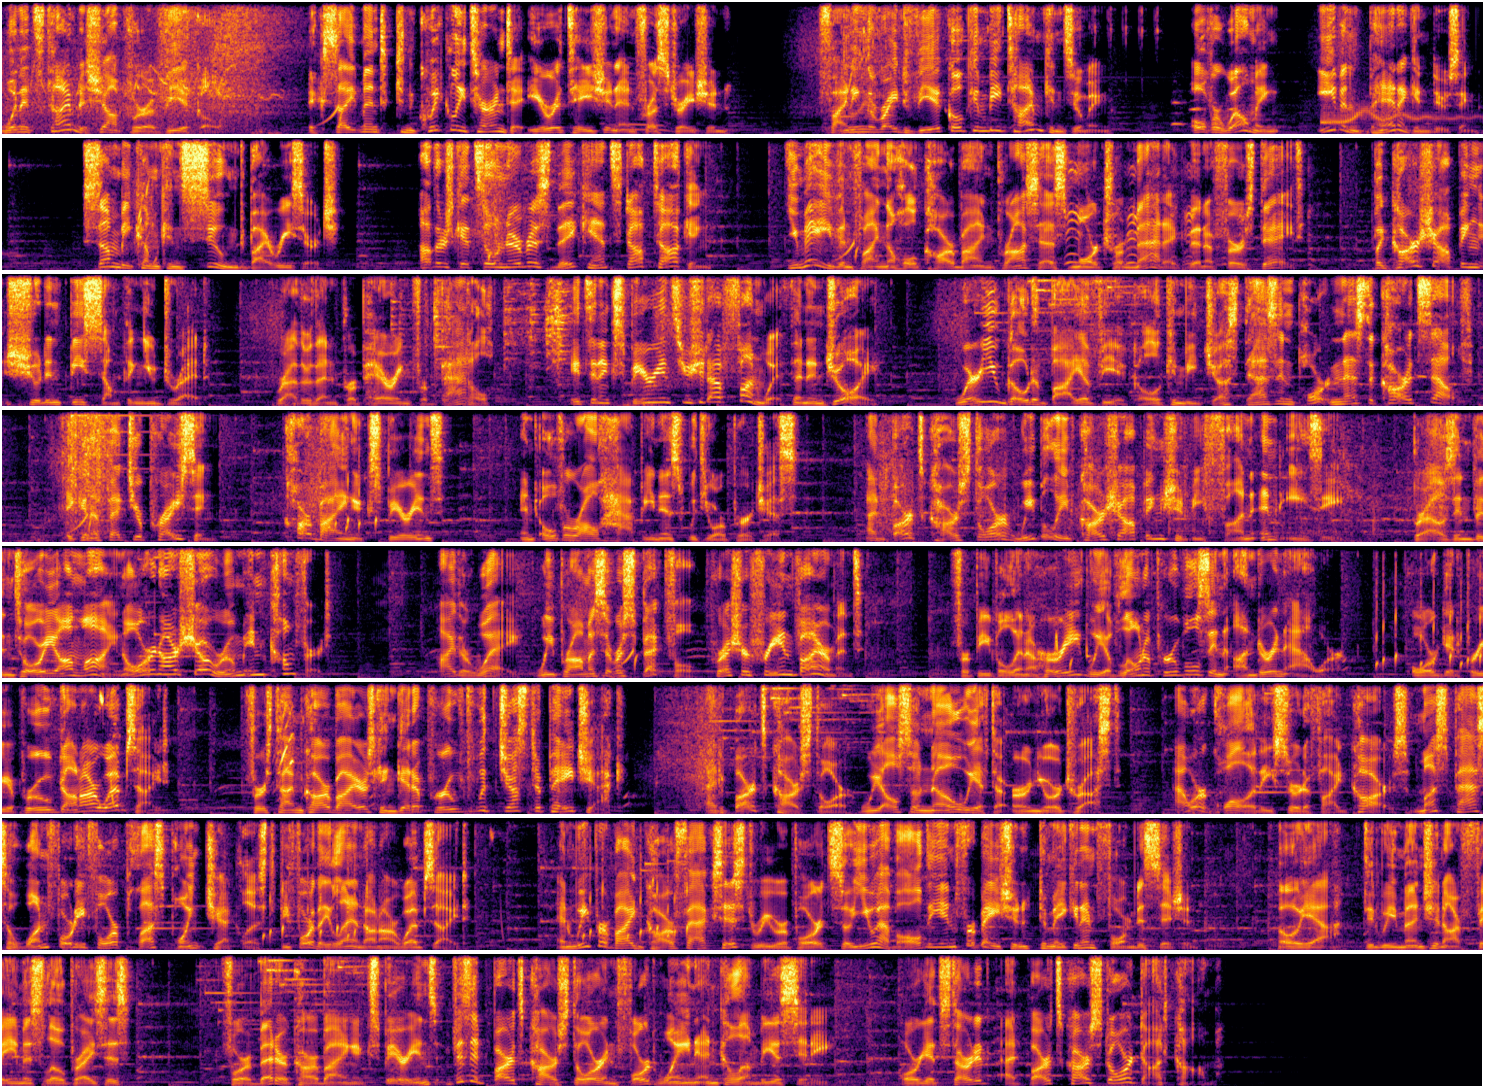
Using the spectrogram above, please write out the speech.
When it's time to shop for a vehicle, excitement can quickly turn to irritation and frustration. Finding the right vehicle can be time-consuming, overwhelming, even panic-inducing. Some become consumed by research. Others get so nervous they can't stop talking. You may even find the whole car buying process more traumatic than a first date. But car shopping shouldn't be something you dread. Rather than preparing for battle, it's an experience you should have fun with and enjoy. Where you go to buy a vehicle can be just as important as the car itself. It can affect your pricing, car buying experience, and overall happiness with your purchase. At Bart's Car Store, we believe car shopping should be fun and easy. Browse inventory online or in our showroom in comfort. Either way, we promise a respectful, pressure-free environment. For people in a hurry, we have loan approvals in under an hour. Or get pre-approved on our website. First-time car buyers can get approved with just a paycheck. At Bart's Car Store, we also know we have to earn your trust. Our quality certified cars must pass a 144 plus point checklist before they land on our website. And we provide Carfax history reports so you have all the information to make an informed decision. Oh yeah, did we mention our famous low prices? For a better car buying experience, visit Bart's Car Store in Fort Wayne and Columbia City. Or get started at bartscarstore.com.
